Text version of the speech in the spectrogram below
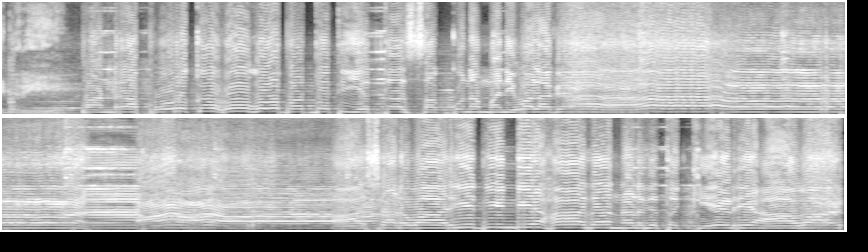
ಏನೈತ್ರಿ ಪಂಡ್ರಾಪುರಕ್ಕ ಹೋಗೋ ಪದ್ಧತಿ ಎತ್ತ ಸಕ್ಕುನ ಮನಿ ಒಳಗ ಆಷಾಢವಾರಿ ದಿಂಡಿ ಹಾದ ನಡೆದಿತ್ತ ಕೇಳ್ರಿ ಆವಾಗ.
